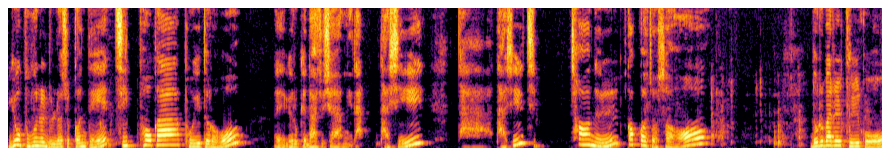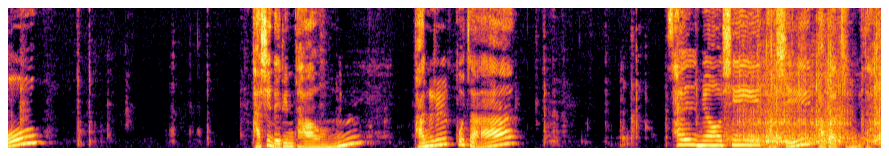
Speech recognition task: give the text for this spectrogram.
이 부분을 눌러 줄 건데 지퍼가 보이도록 네, 이렇게 놔주셔야 합니다. 다시 자 다시 집 천을 꺾어줘서 노루발을 들고 다시 내린 다음 바늘을 꽂아 살며시 다시 박아줍니다.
